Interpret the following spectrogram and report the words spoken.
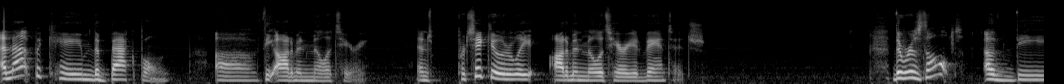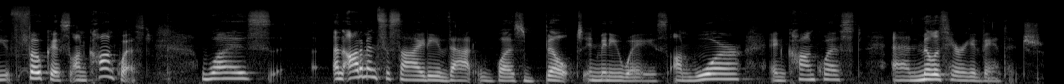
and that became the backbone of the Ottoman military, and particularly Ottoman military advantage. The result of the focus on conquest was an Ottoman society that was built in many ways on war and conquest and military advantage.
